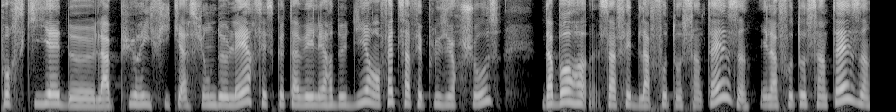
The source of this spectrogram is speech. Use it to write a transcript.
Pour ce qui est de la purification de l'air, c'est ce que tu avais l'air de dire. En fait, ça fait plusieurs choses. D'abord, ça fait de la photosynthèse. Et la photosynthèse,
